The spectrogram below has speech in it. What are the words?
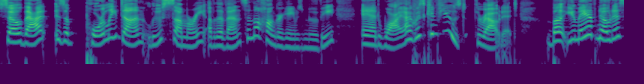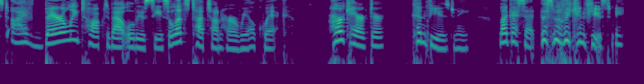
So, that is a poorly done, loose summary of the events in the Hunger Games movie and why I was confused throughout it. But you may have noticed I've barely talked about Lucy, so let's touch on her real quick. Her character confused me. Like I said, this movie confused me.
